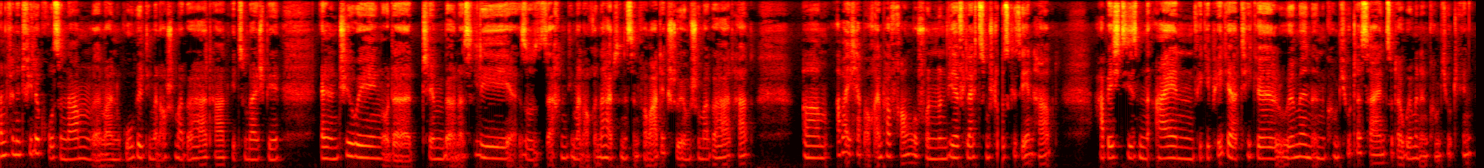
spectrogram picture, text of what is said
Man findet viele große Namen, wenn man googelt, die man auch schon mal gehört hat, wie zum Beispiel Alan Turing oder Tim Berners-Lee, also Sachen, die man auch innerhalb seines Informatikstudiums schon mal gehört hat. Ähm, aber ich habe auch ein paar Frauen gefunden und wie ihr vielleicht zum Schluss gesehen habt, habe ich diesen einen Wikipedia-Artikel Women in Computer Science oder Women in Computing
